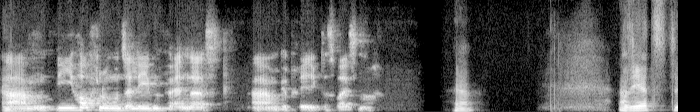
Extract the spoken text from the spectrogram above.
mhm. ähm, wie Hoffnung unser Leben verändert, ähm, gepredigt. Das weiß ich noch. Ja. Also jetzt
